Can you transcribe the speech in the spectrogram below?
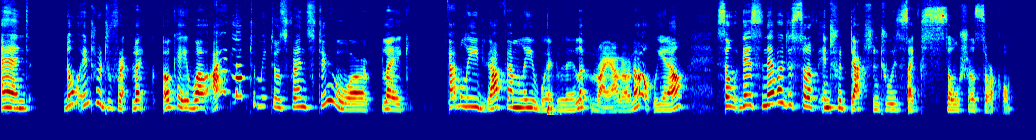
and no intro to friend. Like, okay, well, I'd love to meet those friends too, or like family? Do you have family? Where do they live? Right, I don't know, you know? So there's never this sort of introduction to his like social circle.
